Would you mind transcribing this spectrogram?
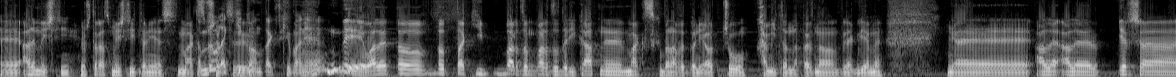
yy, ale myśli. Już teraz myśli to nie jest Max Tam był przed, lekki yy, kontakt chyba, nie? Był, ale to, to taki bardzo, bardzo delikatny. Max chyba nawet go nie odczuł. Hamilton na pewno, jak wiemy. E, ale, ale pierwsza,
